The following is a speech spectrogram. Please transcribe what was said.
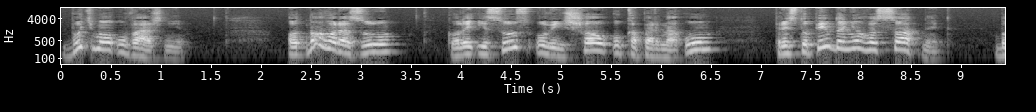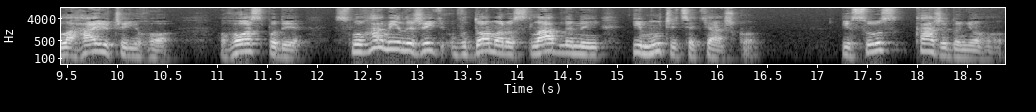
Будьмо уважні. Одного разу, коли Ісус увійшов у Капернаум, приступив до нього сотник, благаючи його, Господи, слуга мій лежить вдома розслаблений і мучиться тяжко. Ісус каже до нього:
